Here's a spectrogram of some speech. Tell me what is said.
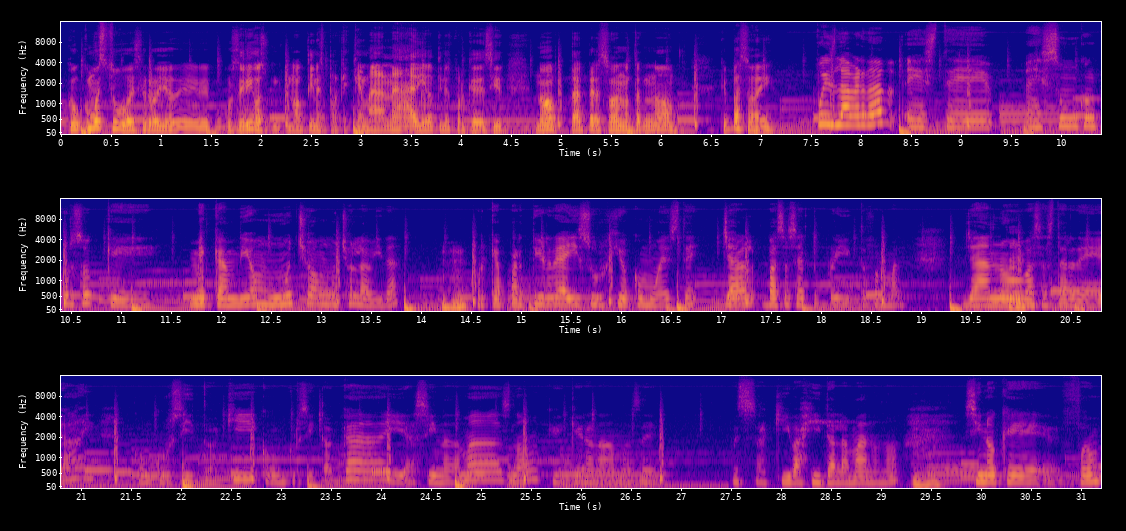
¿Cómo, estuvo ese rollo de, concurso? Y digo, no tienes por qué quemar a nadie, no tienes por qué decir, no, tal persona, tal, no. ¿Qué pasó ahí? Pues la verdad, este es un concurso que me cambió mucho, mucho la vida. Porque a partir de ahí surgió como este, ya vas a hacer tu proyecto formal. Ya no vas a estar de, ay, concursito aquí, concursito acá y así nada más, ¿no? Que, que era nada más de pues aquí bajita la mano, ¿no? Sino que fue un,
